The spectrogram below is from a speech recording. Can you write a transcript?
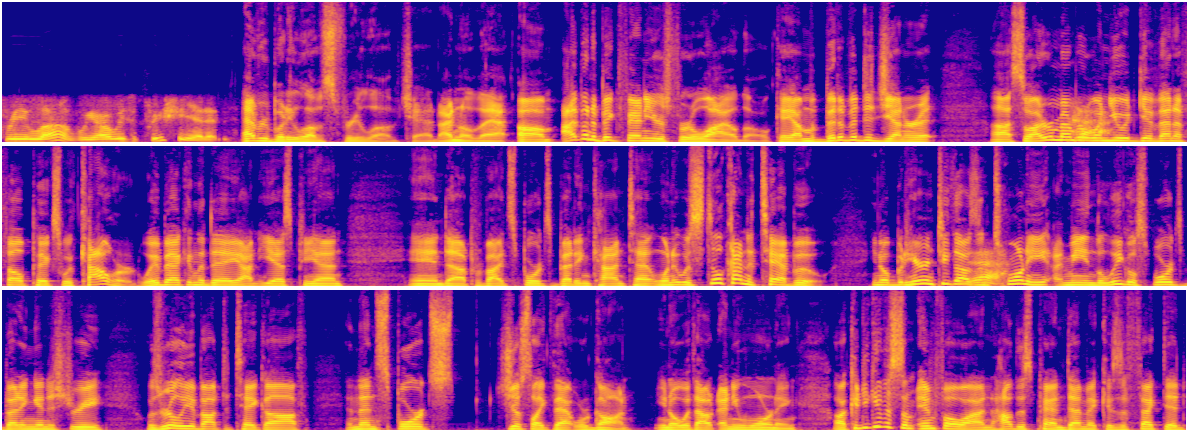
free love. We always appreciate it. Everybody loves free love, Chad. I know that. Um, I've been a big fan of yours for a while, though. Okay, I'm a bit of a degenerate. Uh, so I remember when you would give NFL picks with Cowherd way back in the day on ESPN and uh, provide sports betting content when it was still kind of taboo. You know, but here in 2020, yeah. I mean, the legal sports betting industry was really about to take off, and then sports just like that were gone, you know, without any warning. Uh, could you give us some info on how this pandemic has affected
